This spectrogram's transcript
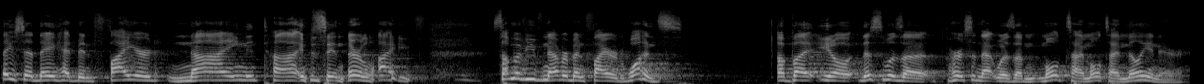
They said they had been fired nine times in their life. Some of you've never been fired once. Uh, but, you know, this was a person that was a multi, multi millionaire,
